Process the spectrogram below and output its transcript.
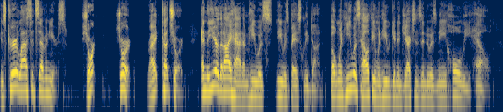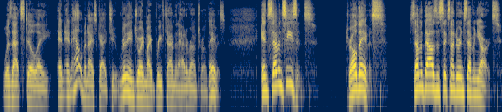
His career lasted seven years. Short. Short, right? Cut short. And the year that I had him, he was he was basically done. But when he was healthy, when he would get injections into his knee, holy hell, was that still a and, and hell of a nice guy too. Really enjoyed my brief time that I had around Terrell Davis. In seven seasons, Terrell Davis, 7,607 yards,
